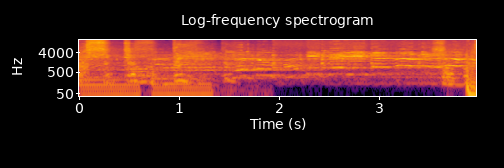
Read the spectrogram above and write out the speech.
us, it don't be.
